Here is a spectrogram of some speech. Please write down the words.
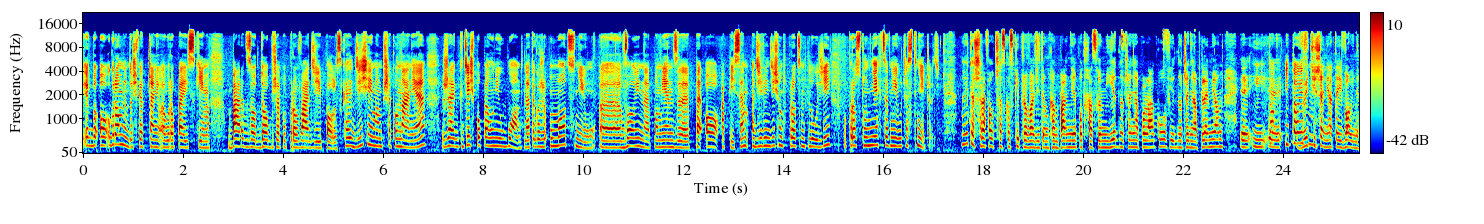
jakby o ogromnym doświadczeniu europejskim bardzo dobrze poprowadzi Polskę. Dzisiaj mam przekonanie, że gdzieś popełnił błąd, dlatego że umocnił e, wojnę pomiędzy PO a PiSem, a 90% ludzi po prostu nie chce w niej uczestniczyć. No i też Rafał Trzaskowski prowadzi tę kampanię pod hasłem jednoczenia Polaków, jednoczenia plemion y, i, To- y, i to jest- wyciszenia tej wojny.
